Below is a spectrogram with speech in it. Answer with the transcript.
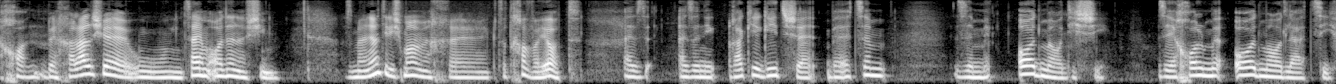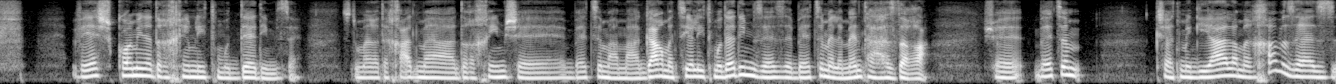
נכון. בחלל שהוא נמצא עם עוד אנשים. אז מעניין אותי לשמוע ממך אה, קצת חוויות. אז, אז אני רק אגיד שבעצם זה מאוד מאוד אישי. זה יכול מאוד מאוד להציף, ויש כל מיני דרכים להתמודד עם זה. זאת אומרת, אחד מהדרכים שבעצם המאגר מציע להתמודד עם זה, זה בעצם אלמנט ההזרה. שבעצם כשאת מגיעה למרחב הזה, אז,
